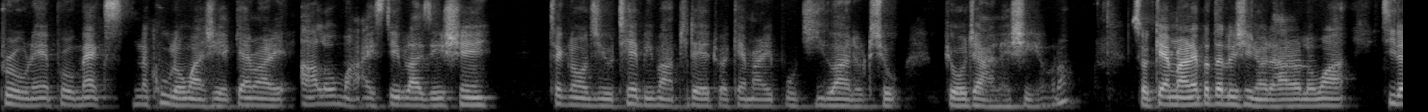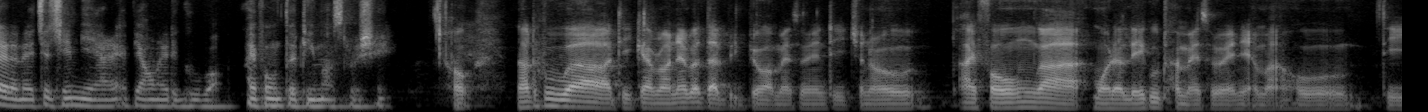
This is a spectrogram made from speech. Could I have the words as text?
Pro နဲ့ Pro Max နှစ်ခုလုံးမှာရှိတဲ့ကင်မရာတွေအားလုံးမှာအဲ stabilization technology ကိုထည့်ပြီးမှဖြစ်တဲ့အတွက်ကင်မရာတွေပိုကြီးသွားတယ်လို့တချို့ပြောကြရလဲရှိတယ်ပေါ့နော်။ဆိုတော့ကင်မရာနဲ့ပတ်သက်လို့ရှိရင်တော့ဒါတော့လုံးဝကြီးလိုက်တဲ့ချက်ချင်းမြင်ရတဲ့အပြောင်းအလဲတစ်ခုပေါ့ iPhone 13မှာဆိုလို့ရှိရင် ဟုတ်နောက်တစ်ခုကဒီကင်မရာနဲ့ပတ်သက်ပြီးပြောရမယ်ဆိုရင်ဒီကျွန်တော်တို့ iPhone က model ၄ခုထွက်မယ်ဆိုတဲ့နေရာမှာဟိုဒီ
